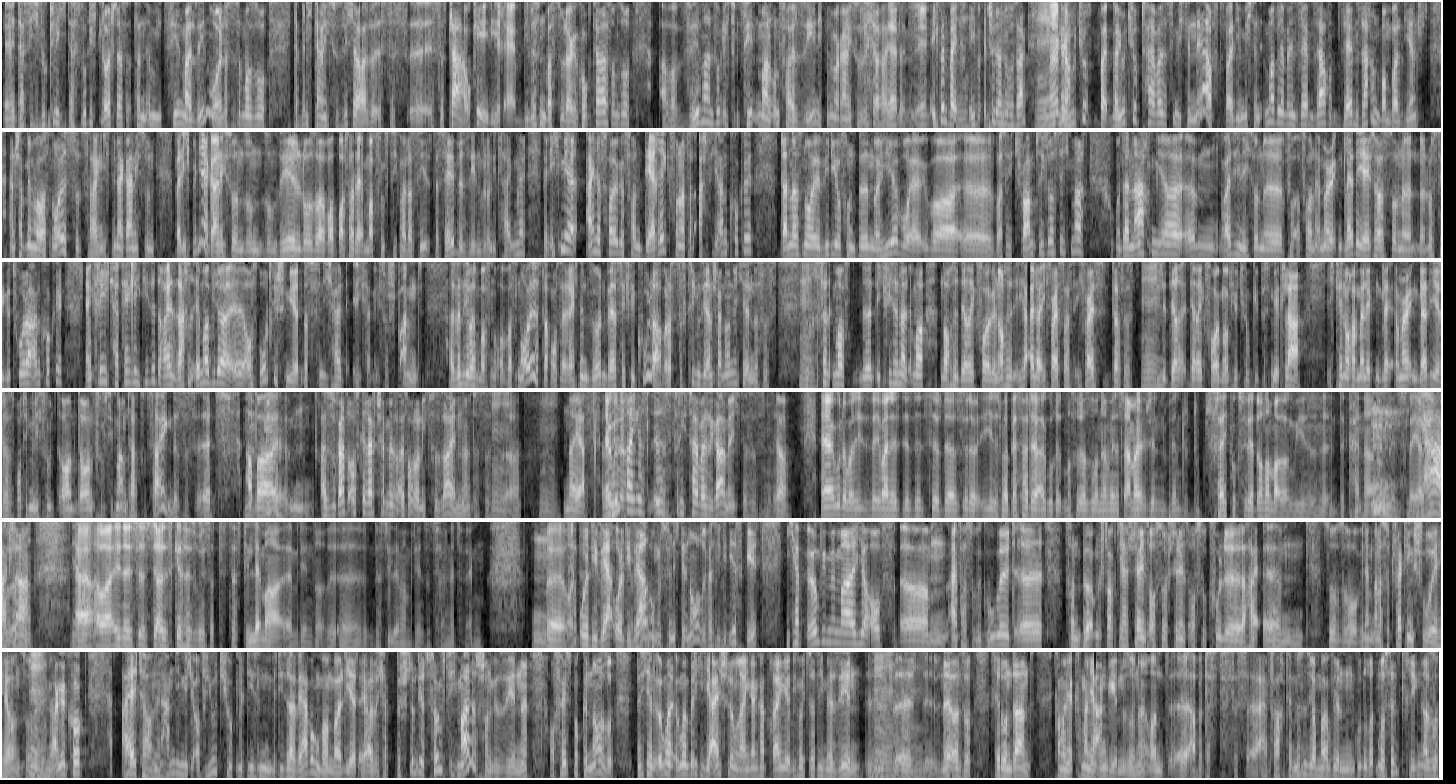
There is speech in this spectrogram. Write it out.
äh, dass ich wirklich, dass wirklich Leute das dann irgendwie zehnmal sehen wollen. Das ist immer so, da bin ich gar nicht so sicher. Also ist das, äh, ist das klar? Okay, die, die wissen, was du da geguckt hast und so. Aber will man wirklich zum zehnten Mal einen Unfall sehen? Ich bin immer gar nicht so sicher. Ja, ich, ich bin bei, ich, Entschuldigung, ich sagen, ich bin bei YouTube, bei, bei YouTube teilweise ziemlich genervt, weil die mich dann immer wieder mit denselben Sachen, selben Sachen bombardieren, anstatt mir mal was Neues zu zeigen. Ich bin ja gar nicht so ein, weil ich bin ja gar nicht so ein, so ein, so ein seelenloser Roboter, der immer 50 Mal das, dasselbe sehen will. Und die zeigen mir, wenn ich mir eine Folge von Derek von 1980 angucke, dann das neue Video von Bill Maher, wo er über, äh, was ich, Trump sich lustig macht und danach mir, ähm, weiß ich nicht, so eine von American Gladiators so eine, eine lustige Tour da angucke, dann kriege ich tatsächlich diese drei Sachen immer wieder äh, aufs Brot geschmiert. Und das finde ich halt, ehrlich gesagt, nicht so spannend. Also wenn sie was, was, was Neues daraus errechnen würden, wäre es ja viel cooler, aber das, das kriegen sie anscheinend noch nicht hin. Das ist, hm. du kriegst halt immer, ich kriege dann halt immer noch eine Derek-Folge, noch eine, ich, Alter, ich weiß was, ich weiß, dass es hm. viele Derek-Folgen auf YouTube gibt, ist mir klar. Ich kenne auch American, American Gladiators, das braucht ihr mir nicht dauernd 50 Mal am Tag zu zeigen. Das ist, äh, aber, ähm, also so ganz ausgereift scheint mir das alles auch noch nicht zu sein, ne? Das ist, hm. äh, hm. naja. Also ja, hilfreich ist, ist finde ich teilweise gar nicht. Das ist, ja. Naja gut, aber ich meine, das, wird jedes Mal besser, der Algorithmus oder so, ne? Wenn es einmal, wenn du, vielleicht guckst du dir doch nochmal irgendwie, eine, keine Ahnung, Slayer Ja, klar. So. Ja. ja. aber es ist, also es ist übrigens das, das Dilemma äh, mit den, äh, das Dilemma mit den sozialen Netzwerken. Mhm. Äh, oder, die Wer oder die Werbung, das finde ich genauso. Ich weiß nicht, wie dir es geht. Ich habe irgendwie mir mal hier auf ähm, einfach so gegoogelt äh, von Birkenstock, die stellen jetzt auch so stellen jetzt auch so coole ähm, so so wie nennt man das so Tracking Schuhe her und so. Mhm. Hab ich mir angeguckt, Alter, und dann haben die mich auf YouTube mit diesen mit dieser Werbung bombardiert. Ey. Also ich habe bestimmt jetzt 50 Mal das schon gesehen, ne? Auf Facebook genauso. Bis ich dann irgendwann irgendwann bin ich in die Einstellung reingegangen, habe reingegeben, ich möchte das nicht mehr sehen. Das ist äh, mhm. ne und so redundant. Kann man ja kann man ja angeben so, ne? Und äh, aber das das ist äh, einfach, da müssen sie auch mal irgendwie einen guten Rhythmus hinkriegen. Also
